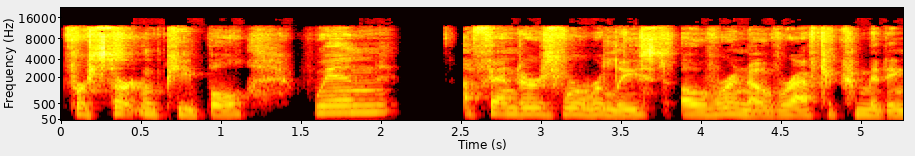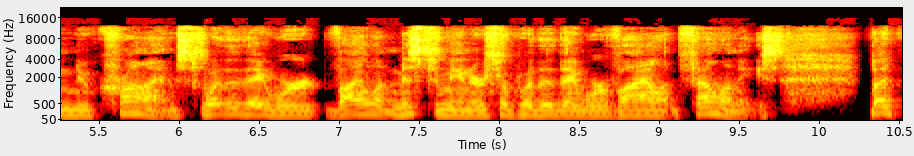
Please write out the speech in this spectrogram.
for certain people when offenders were released over and over after committing new crimes, whether they were violent misdemeanors or whether they were violent felonies. But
